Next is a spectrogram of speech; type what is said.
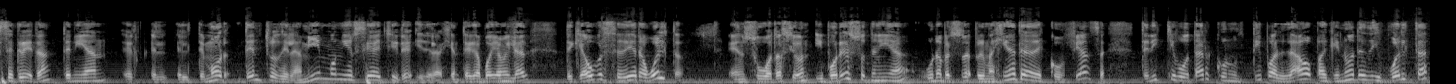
secreta, tenían el, el, temor dentro de la misma Universidad de Chile y de la gente que apoya a Milad de que Auber se diera vuelta en su votación y por eso tenía una persona, pero imagínate la desconfianza, tenéis que votar con un tipo al lado para que no te des vuelta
